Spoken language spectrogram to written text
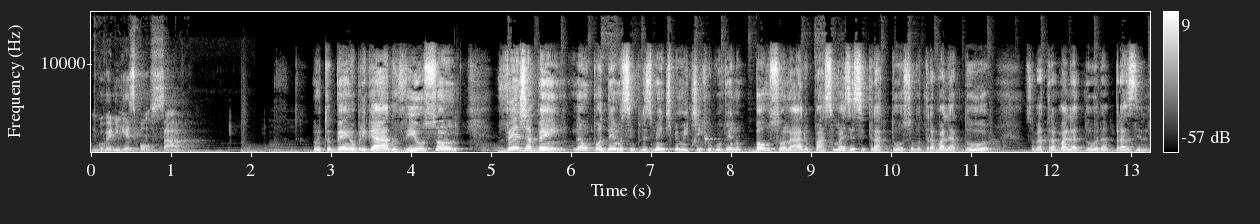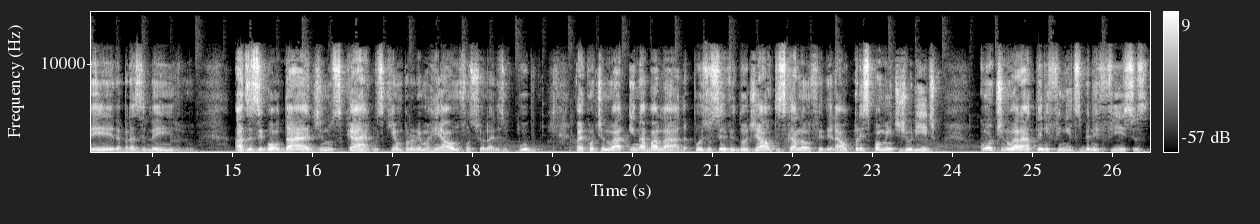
Um governo irresponsável. Muito bem, obrigado, Wilson. Veja bem, não podemos simplesmente permitir que o governo Bolsonaro passe mais esse trator sobre o trabalhador, sobre a trabalhadora brasileira, brasileiro. A desigualdade nos cargos, que é um problema real no funcionalismo público, vai continuar inabalada, pois o servidor de alto escalão federal, principalmente jurídico, continuará a ter infinitos benefícios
